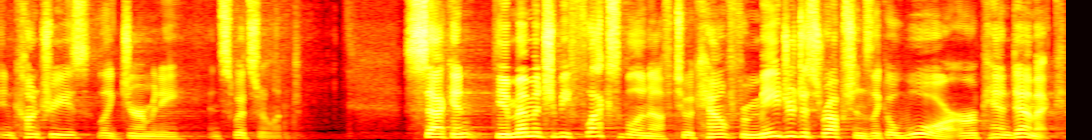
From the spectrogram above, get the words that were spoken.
in countries like Germany and Switzerland. Second, the amendment should be flexible enough to account for major disruptions like a war or a pandemic,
